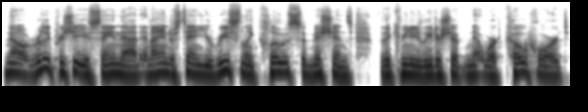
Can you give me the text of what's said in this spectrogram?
No, really appreciate you saying that. And I understand you recently closed submissions for the Community Leadership Network cohort.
